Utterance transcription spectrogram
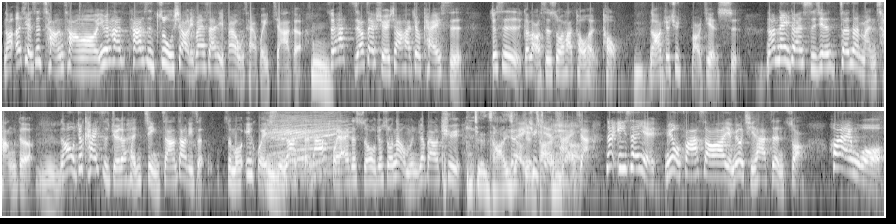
然后而且是常常哦，因为他他是住校，礼拜三礼拜五才回家的，所以他只要在学校他就开始就是跟老师说他头很痛，然后就去保健室。然后那一段时间真的蛮长的，嗯，然后我就开始觉得很紧张，到底怎怎么一回事？那等他回来的时候，我就说，那我们要不要去检查一下？对，去检查一下。那医生也没有发烧啊，也没有其他症状。后来我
